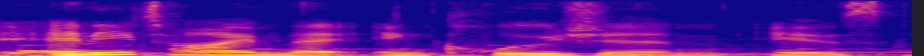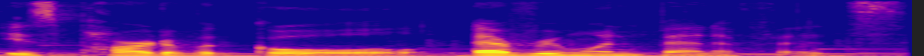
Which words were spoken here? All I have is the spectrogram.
Anytime that inclusion is, is part of a goal, everyone benefits.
